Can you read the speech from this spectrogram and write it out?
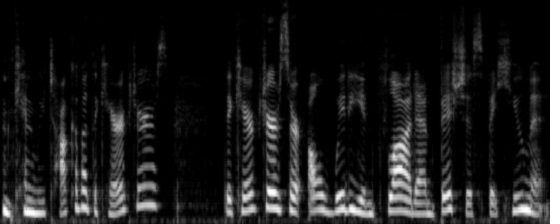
And can we talk about the characters? The characters are all witty and flawed, ambitious, but human.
